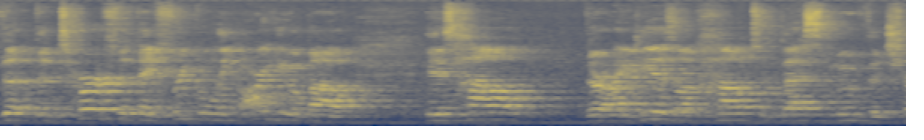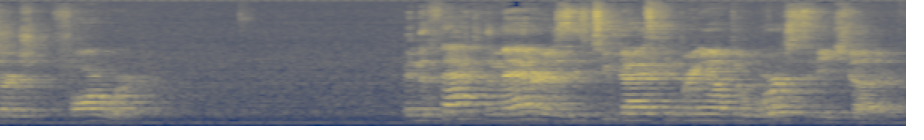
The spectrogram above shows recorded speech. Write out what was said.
The, the turf that they frequently argue about is how their ideas on how to best move the church forward. And the fact of the matter is these two guys can bring out the worst in each other.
